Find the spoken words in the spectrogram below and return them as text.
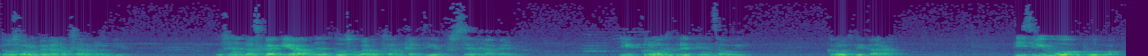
दो सौ रुपए का नुकसान कर दिया। उसने दस का किया, आपने दो सौ का नुकसान कर दिया, गुस्से में आकर ये क्रोधकृत हिंसा हुई, क्रोध के कारण। तीसरी मोह पूर्वक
